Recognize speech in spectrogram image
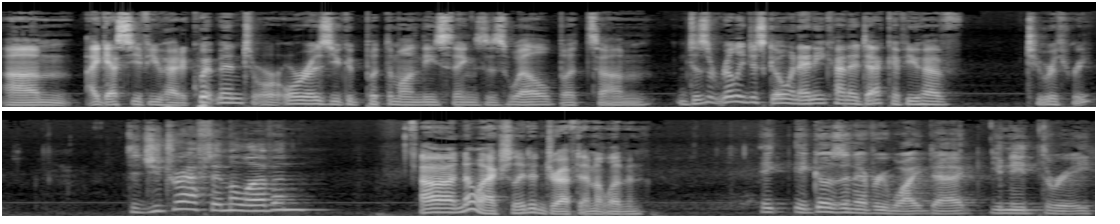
Um, I guess if you had equipment or auras, you could put them on these things as well. But um, does it really just go in any kind of deck if you have two or three? Did you draft M11? Uh, no, actually, I didn't draft M11. It, it goes in every white deck. You need three.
